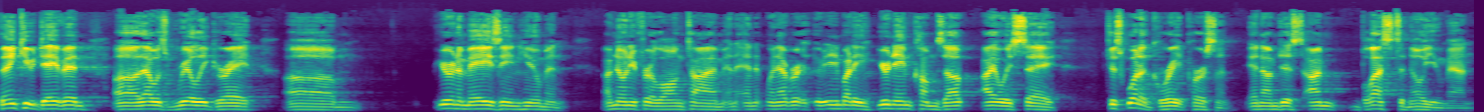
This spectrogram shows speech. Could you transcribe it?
thank you, David. Uh, that was really great. Um, you're an amazing human. I've known you for a long time. And, and whenever anybody, your name comes up, I always say, just what a great person. And I'm just, I'm blessed to know you, man.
